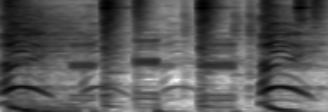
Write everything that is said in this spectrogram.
Hey! Hey!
